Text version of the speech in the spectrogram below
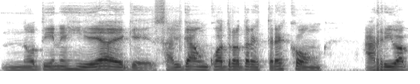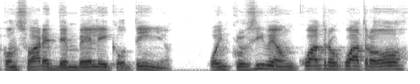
no tienes idea de que salga un 4-3-3 con arriba con Suárez, Dembele y Coutinho, o inclusive un 4-4-2,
